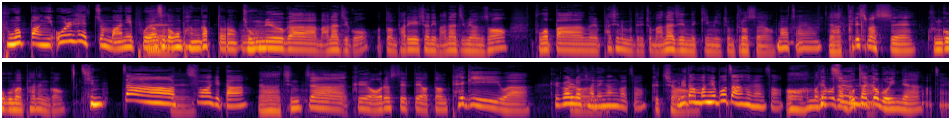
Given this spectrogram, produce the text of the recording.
붕어빵이 올해 좀 많이 보여서 네. 너무 반갑더라고요. 종류가 많아지고 어떤 바리에이션이 많아지면서 붕어빵을 파시는 분들이 좀 많아진 느낌이 좀 들었어요. 맞아요. 야, 크리스마스에 군고구마 파는 거. 진짜 네. 추억이다. 야, 진짜 그 어렸을 때 어떤 패기와 그걸로 그런- 가능한 거죠. 그쵸. 우리도 한번 해보자 하면서. 어, 한번 그 해보자. 못할 날. 거뭐 있냐. 맞아요.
